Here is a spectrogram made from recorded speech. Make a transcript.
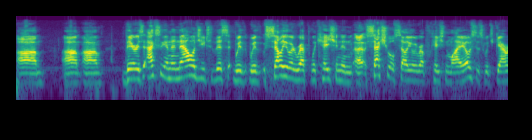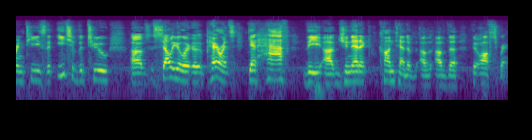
Um, um, um, there is actually an analogy to this with, with cellular replication and uh, sexual cellular replication meiosis, which guarantees that each of the two uh, cellular uh, parents get half the uh, genetic content of, of, of the, the offspring.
